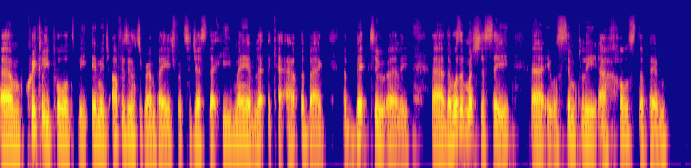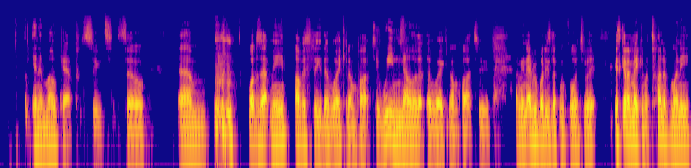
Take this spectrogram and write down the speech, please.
um, quickly pulled the image off his Instagram page, which suggests that he may have let the cat out the bag a bit too early. Uh, there wasn't much to see. Uh, it was simply a host of him in a mocap suit. So um, what does that mean? Obviously, they're working on part two. We know that they're working on part two. I mean, everybody's looking forward to it. It's going to make them a ton of money.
